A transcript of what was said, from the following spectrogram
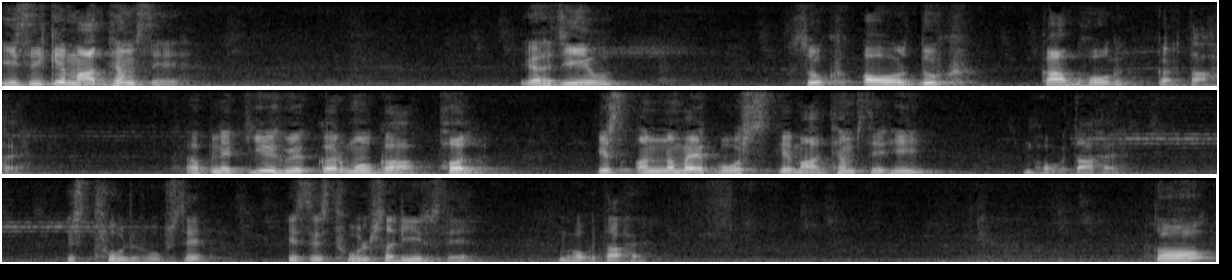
इसी के माध्यम से यह जीव सुख और दुख का भोग करता है। अपने किए हुए कर्मों का फल इस अन्नमय कोष के माध्यम से ही भोगता है। स्थूल रूप से, इस स्थूल शरीर से भोगता है। तो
